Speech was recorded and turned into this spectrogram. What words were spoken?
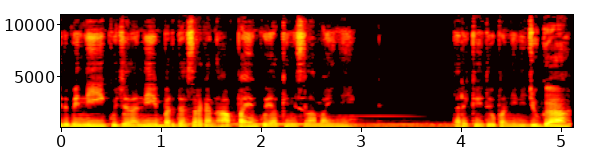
Hidup ini kujalani berdasarkan apa yang kuyakini selama ini. Dari kehidupan ini juga,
